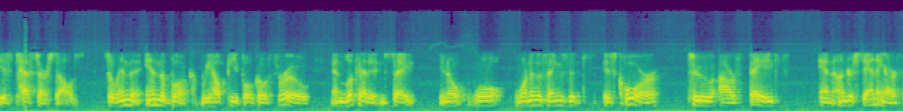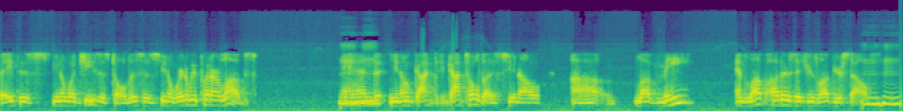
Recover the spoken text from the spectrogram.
is test ourselves. So in the, in the book, we help people go through and look at it and say, you know, well, one of the things that is core to our faith and understanding our faith is, you know, what Jesus told us is, you know, where do we put our loves? Mm-hmm. And you know, God, God told us, you know, uh, love me and love others as you love yourself. Mm-hmm.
